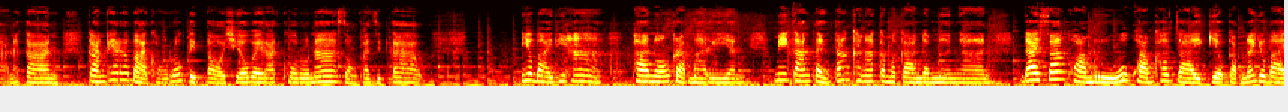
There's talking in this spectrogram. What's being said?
ถานการณ์ การแพร่ระบาดของโรคติดต่อเชื้อไวรัสโคโรนา 2019 นโยบายที่ 5พาน้องกลับมาเรียน มีการแต่งตั้งคณะกรรมการดำเนินงาน ได้สร้างความรู้ความเข้าใจเกี่ยวกับนโยบาย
